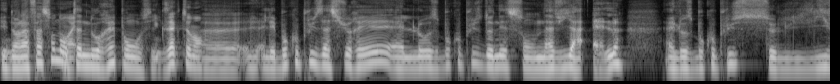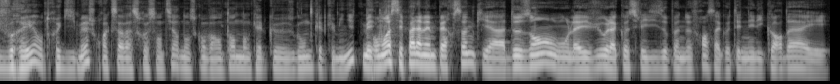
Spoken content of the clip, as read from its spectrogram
Et dans la façon dont Ouais. elle nous répond aussi. Exactement. Elle est beaucoup plus assurée, elle ose beaucoup plus donner son avis à elle, elle ose beaucoup plus se livrer, entre guillemets. Je crois que ça va se ressentir dans ce qu'on va entendre dans quelques secondes, quelques minutes. Mais Pour moi, c'est pas la même personne qu'il y a deux ans où on l'avait vu au Lacoste Ladies Open de France à côté de Nelly Corda et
